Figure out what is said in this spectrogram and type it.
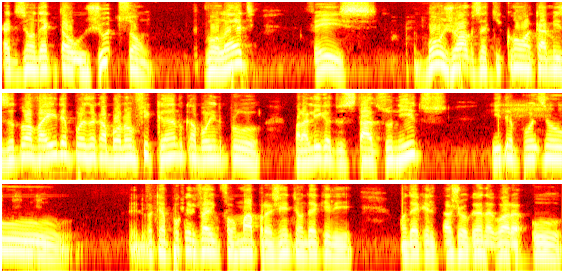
a dizer onde é que está o Judson Volante, fez bons jogos aqui com a camisa do Havaí, depois acabou não ficando, acabou indo para a Liga dos Estados Unidos e depois eu ele, daqui a pouco ele vai informar para a gente onde é que ele onde é que ele está jogando agora o,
